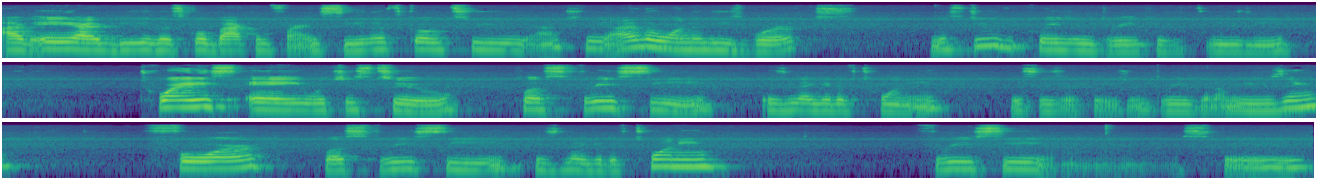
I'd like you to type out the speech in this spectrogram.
I have a, I have b. Let's go back and find c. Let's go to, actually, either one of these works. Let's do equation 3 because it's easy. Twice a, which is 2, plus 3c is negative 20. This is equation 3 that I'm using. 4 plus 3c is negative 20. 3c, space,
